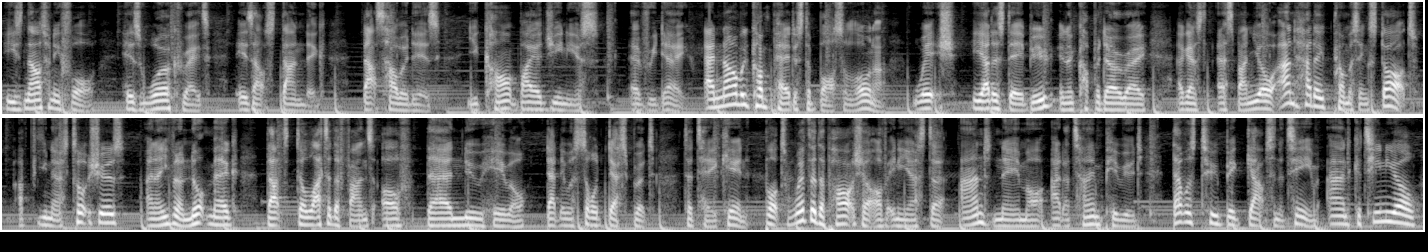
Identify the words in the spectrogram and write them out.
he's now 24, his work rate is outstanding, that's how it is, you can't buy a genius every day. And now we compare this to Barcelona, which he had his debut in a Copa del Rey against Espanyol and had a promising start. A few nice touches and even a nutmeg that delighted the fans of their new hero that they were so desperate to take in. But with the departure of Iniesta and Neymar at a time period, that was two big gaps in the team and Coutinho,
